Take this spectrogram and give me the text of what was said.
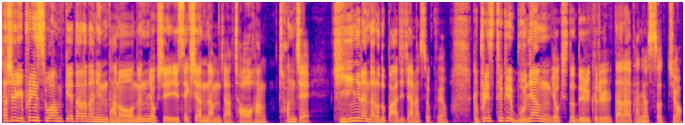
사실 이 프린스와 함께 따라다니는 단어는 역시 이 섹시한 남자, 저항, 천재, 기인이란 단어도 빠지지 않았었고요. 그 프린스 특유의 문양 역시도 늘 그를 따라다녔었죠.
